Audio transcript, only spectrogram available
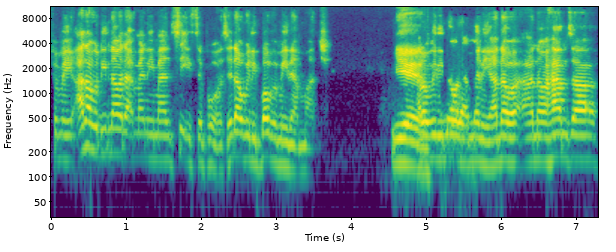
for me. I don't really know that many Man City supporters. It don't really bother me that much. Yeah, I don't really know that many. I know. I know Hamza.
